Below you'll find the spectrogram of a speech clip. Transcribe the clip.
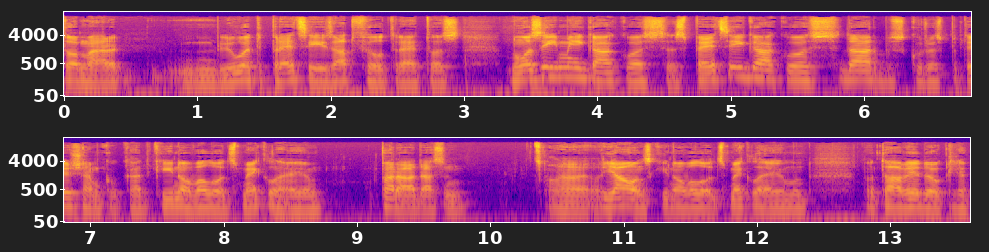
tomēr ļoti precīzi atfiltrē tos nozīmīgākos, spēcīgākos darbus, kuros patiešām kaut kāda kino valodas meklējuma parādās. Un, uh, jauns kino valodas meklējumu. No tā viedokļa,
